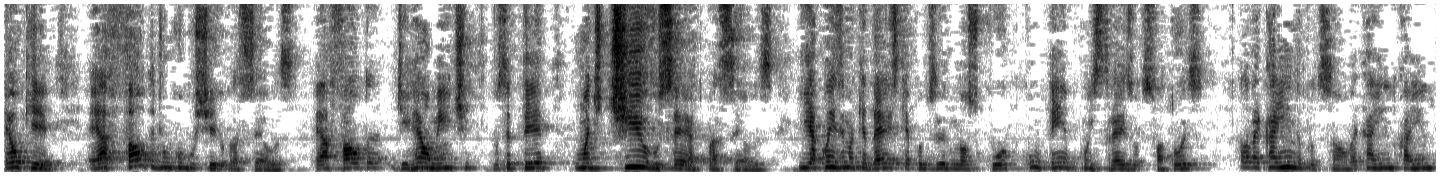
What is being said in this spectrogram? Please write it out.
é o que? É a falta de um combustível para as células. É a falta de realmente você ter um aditivo certo para as células. E a coenzima Q10, que é produzida no nosso corpo, com o tempo, com estresse e outros fatores, ela vai caindo a produção, vai caindo, caindo,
